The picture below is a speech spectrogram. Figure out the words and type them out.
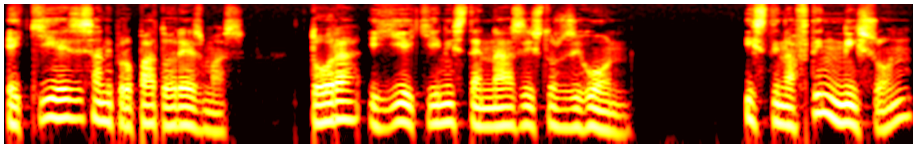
Εκεί έζησαν οι προπάτορές μας. Τώρα η γη εκείνη στενάζει στον ζυγόν. Εις την αυτήν νήσον,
